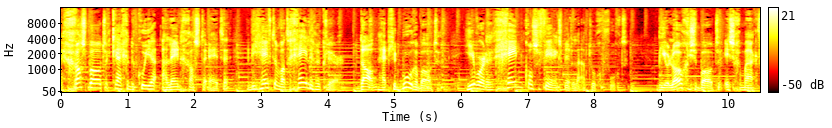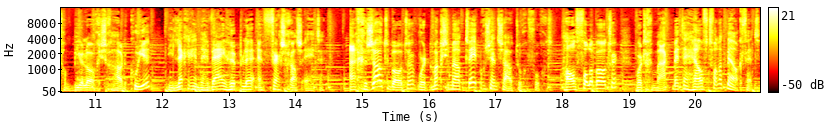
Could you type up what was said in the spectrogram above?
Bij grasboter krijgen de koeien alleen gras te eten en die heeft een wat gelige kleur. Dan heb je boerenboter. Hier worden geen conserveringsmiddelen aan toegevoegd. Biologische boter is gemaakt van biologisch gehouden koeien die lekker in de wei huppelen en vers gras eten. Aan gezouten boter wordt maximaal 2% zout toegevoegd. Halfvolle boter wordt gemaakt met de helft van het melkvet,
